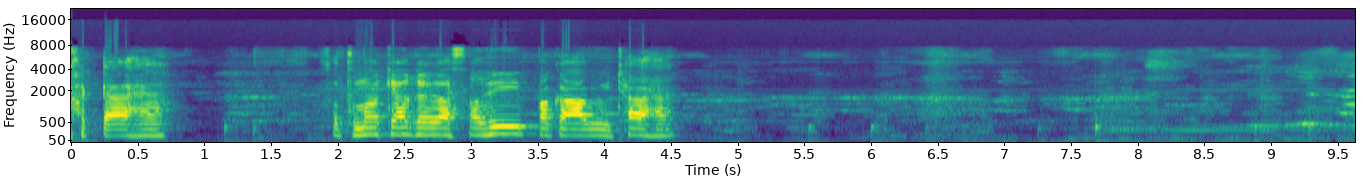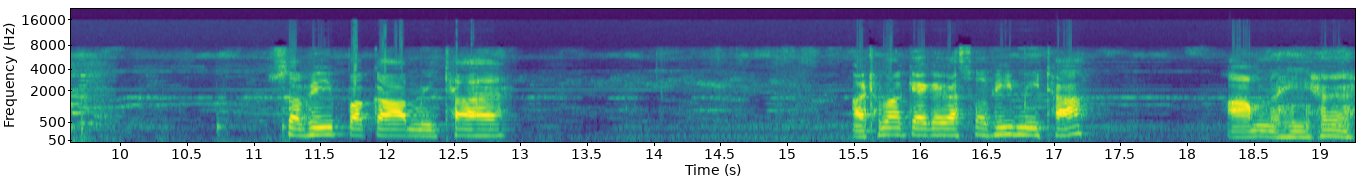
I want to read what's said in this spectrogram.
खट्टा है। सतमा क्या कहेगा? सभी पका मीठा है। सभी पका मीठा है। आठवां क्या कहेगा सभी मीठा आम नहीं है। हैं।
